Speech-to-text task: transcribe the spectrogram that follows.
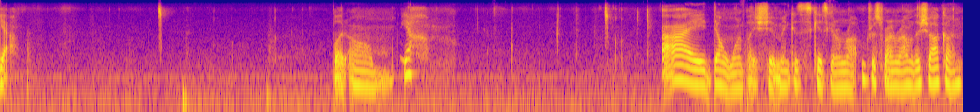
Yeah. But, um, yeah. I don't want to play Shipment because this kid's gonna just run around with a shotgun.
